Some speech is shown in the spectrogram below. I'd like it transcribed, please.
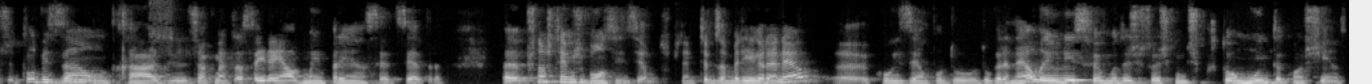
seja, televisão, de rádio, já começa a sair em alguma imprensa, etc. Uh, porque nós temos bons exemplos. Por exemplo, temos a Maria Granel, uh, com o exemplo do, do Granel. A Eunice foi uma das pessoas que me despertou muita consciência.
